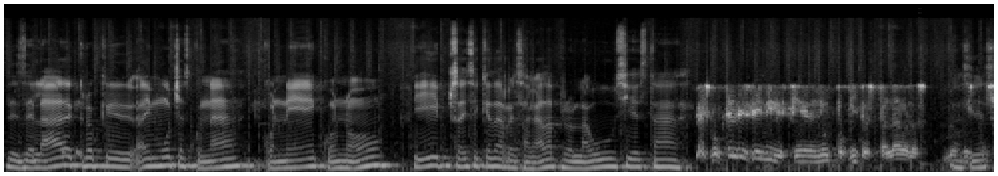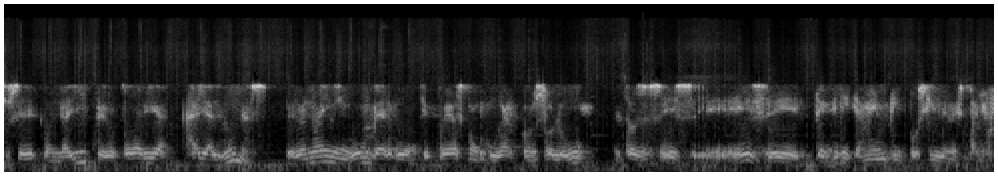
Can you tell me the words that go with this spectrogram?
desde la A creo que hay muchas con A, con E, con O, y pues ahí se queda rezagada, pero la U sí está... Las vocales débiles tienen muy poquitas palabras, lo mismo sucede con la I, pero todavía hay algunas pero no hay ningún verbo que puedas conjugar con solo U. Entonces es, es técnicamente imposible en español.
